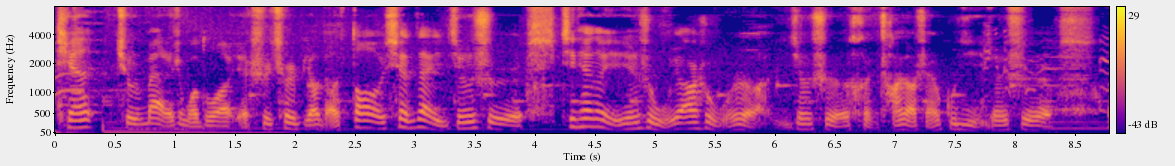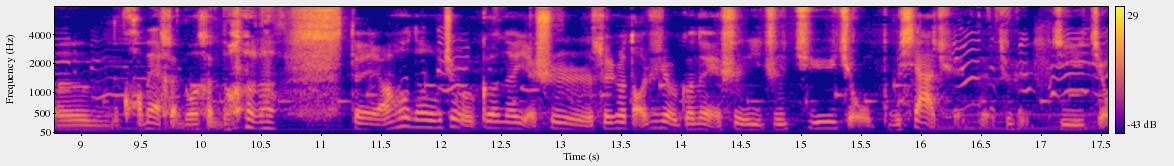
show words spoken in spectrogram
天就是卖了这么多，也是确实比较屌。到现在已经是今天呢，已经是五月二十五日了，已经是很长一段时间，估计已经是嗯、狂卖很多很多了。对，然后呢，这首歌呢也是，所以说导致这首歌呢也是一直居久不下去，对，就是居久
